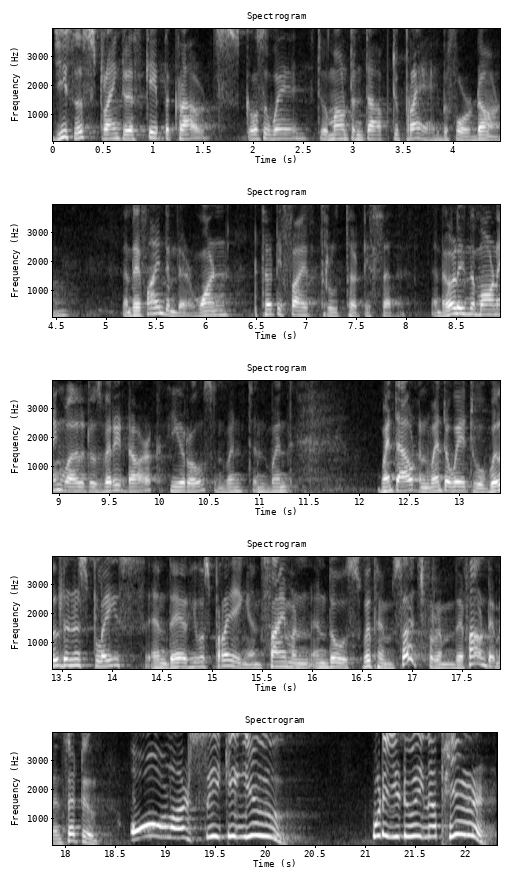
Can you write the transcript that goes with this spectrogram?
Jesus, trying to escape the crowds, goes away to a mountaintop to pray before dawn, and they find him there, 1 35 through 37. And early in the morning, while it was very dark, he arose and went and went, went out and went away to a wilderness place, and there he was praying. And Simon and those with him searched for him. They found him and said to him, All are seeking you. What are you doing up here?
